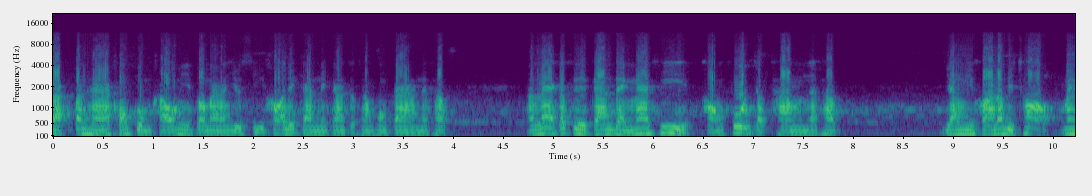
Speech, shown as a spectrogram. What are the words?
สรรคปัญหาของกลุ่มเขามีประมาณอยู่สี่ข้อด้วยกันในการจัดทำโครงการนะครับ อันแรกก็คือการแบ่งหน้าที่ของผู้จัดทำนะครับ ยังมีความรับผิดชอบไม่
